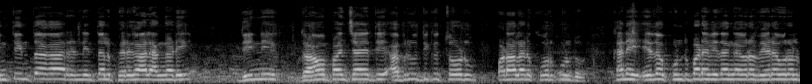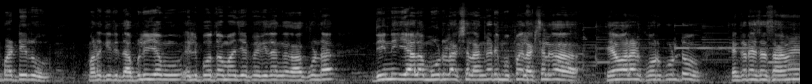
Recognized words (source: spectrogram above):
ఇంత ఇంతగా రెండింతలు పెరగాలి అంగడి. దీన్ని గ్రామ పంచాయతీ అభివృద్ధికి తోడు పడాలని కోరుకుంటూ కానీ ఏదో కుంటుపడే విధంగా ఎవరో వేరే ఊరోళ్ళు పట్టిర్రు. మనకి ఇది డబ్బులు ఇయ్యము వెళ్ళిపోతామని చెప్పే విధంగా కాకుండా దీన్ని ఇవాళ మూడు లక్షల అంగడి ముప్పై లక్షలుగా తేవాలని కోరుకుంటూ వెంకటేశ్వర స్వామి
